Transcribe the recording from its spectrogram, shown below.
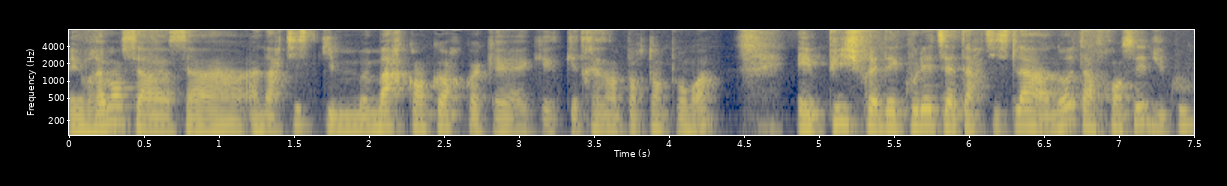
mais vraiment, c'est un, artiste qui me marque encore, quoi, qui est très important pour moi. Et puis, je ferai découler de cet artiste-là un autre, un français, du coup.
